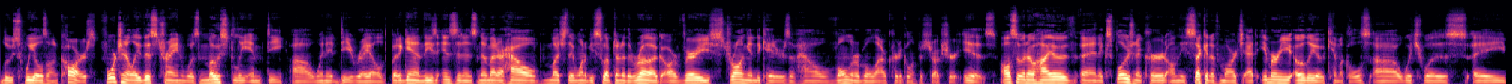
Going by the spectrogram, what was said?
loose wheels on cars. Fortunately, this train was mostly empty uh, when it derailed. But again, these incidents, no matter how much they want to be swept under the rug, are very strong indicators of how vulnerable our critical infrastructure is. Also in Ohio, an explosion occurred on the 2nd of March at Emery Oleochemicals, uh, which was a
